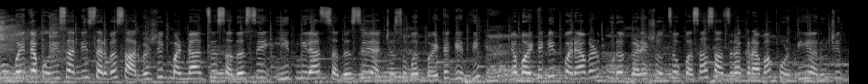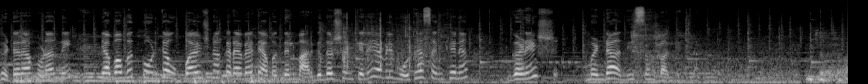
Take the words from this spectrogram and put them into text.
मुंबईतल्या पोलिसांनी सर्व सार्वजनिक मंडळांचे सदस्य ईद मिलाद सदस्य यांच्यासोबत बैठक घेतली. या बैठकीत पर्यावरणपूरक गणेशोत्सव कसा साजरा करावा कोणतीही अनुचित घटना होणार नाही याबाबत कोणत्या उपाययोजना कराव्यात याबद्दल मार्गदर्शन केले. यावेळी मोठ्या संख्येनं गणेश मंडळांनी सहभाग घेतला.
